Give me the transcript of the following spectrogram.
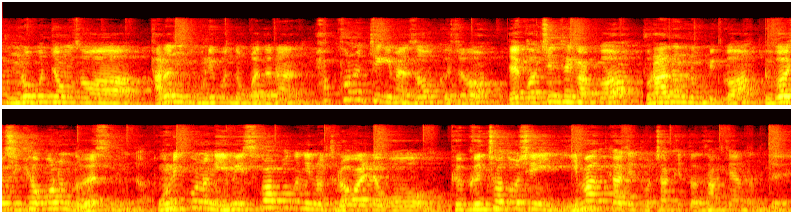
북로군정서와 다른 독립운동가들은 팝콘을 튀기면서 그저 내 거친 생각과 불안한 눈빛과 그걸 지켜보는 너였습니다. 독립군은 이미 스바보드니로 들어가려고 그 근처 도시 이만까지 도착했던 상태였는데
